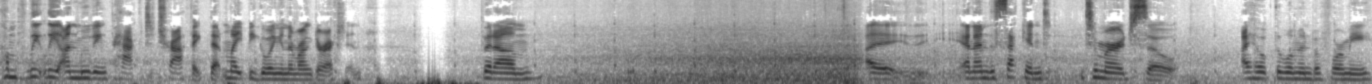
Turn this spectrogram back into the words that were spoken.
completely unmoving packed traffic that might be going in the wrong direction. But um, I, and I'm the second to merge, so I hope the woman before me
